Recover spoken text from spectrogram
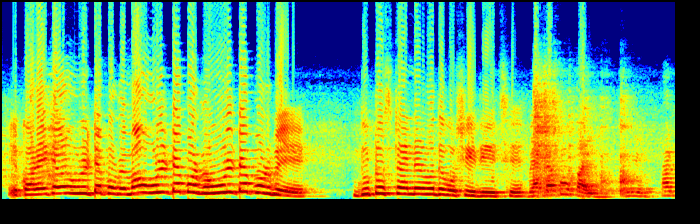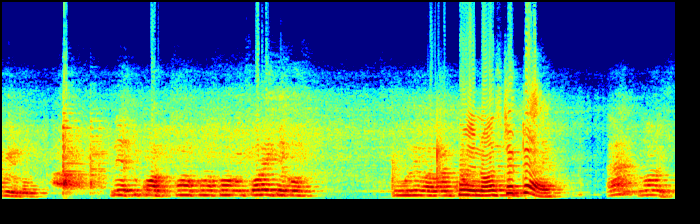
এ কড়াইটা আবার উল্টে পড়বে মা উল্টে পড়বে উল্টে পড়বে। দুটো স্ট্যান্ডের মধ্যে বসিয়ে দিয়েছে। ব্যাটা তো তাই হুম, থাক এরকম। নে একটু কর কর কর কর করাইতে কর। কই ননস্টিকটায়? হ্যাঁ আছে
